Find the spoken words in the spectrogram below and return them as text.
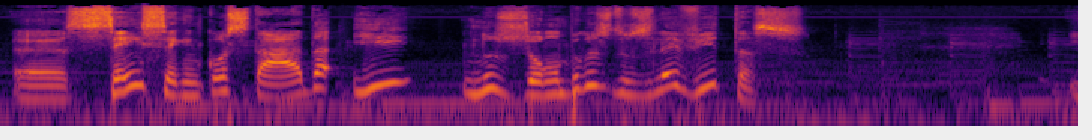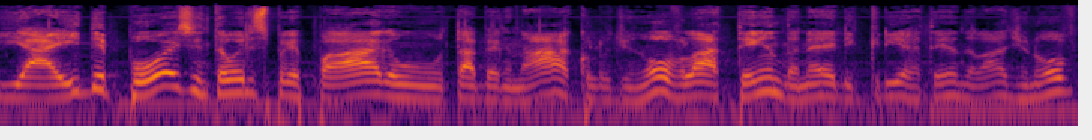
uh, sem ser encostada e nos ombros dos levitas. E aí depois, então eles preparam o tabernáculo de novo, lá a tenda, né? Ele cria a tenda lá de novo.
